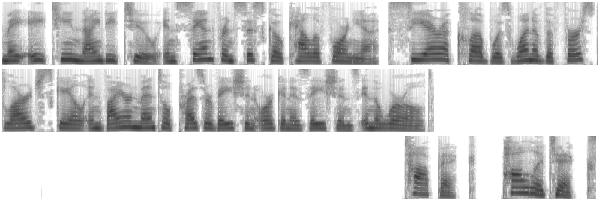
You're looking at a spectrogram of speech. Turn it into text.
May 1892 in San Francisco, California, Sierra Club was one of the first large-scale environmental preservation organizations in the world. Topic. Politics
